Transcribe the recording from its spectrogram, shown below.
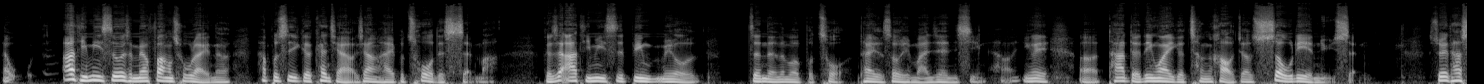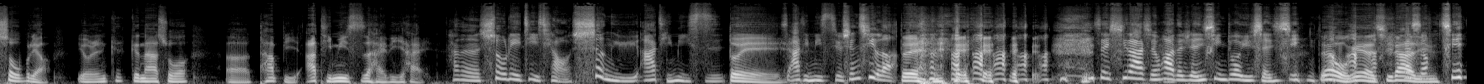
那阿提密斯为什么要放出来呢？他不是一个看起来好像还不错的神嘛？可是阿提密斯并没有真的那么不错，他有时候也蛮任性哈。因为呃，他的另外一个称号叫狩猎女神，所以他受不了有人跟跟他说，呃，他比阿提密斯还厉害。他的狩猎技巧胜于阿提密斯，对，阿提密斯就生气了。对，所以希腊神话的人性多于神性。对啊，我跟你讲，希腊里其实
